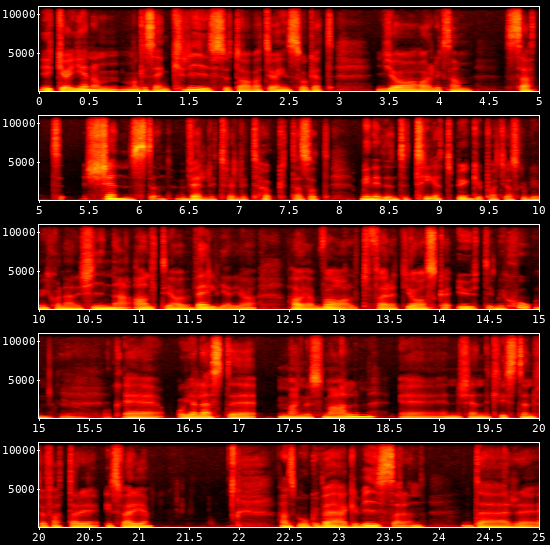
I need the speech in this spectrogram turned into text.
gick jag igenom man kan säga, en kris av att jag insåg att jag har liksom satt tjänsten väldigt, väldigt högt. Alltså att min identitet bygger på att jag ska bli missionär i Kina. Allt jag väljer jag, har jag valt för att jag ska ut i mission. Ja, okej. Eh, och jag läste Magnus Malm, eh, en känd kristen författare i Sverige. Hans bok Vägvisaren, där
